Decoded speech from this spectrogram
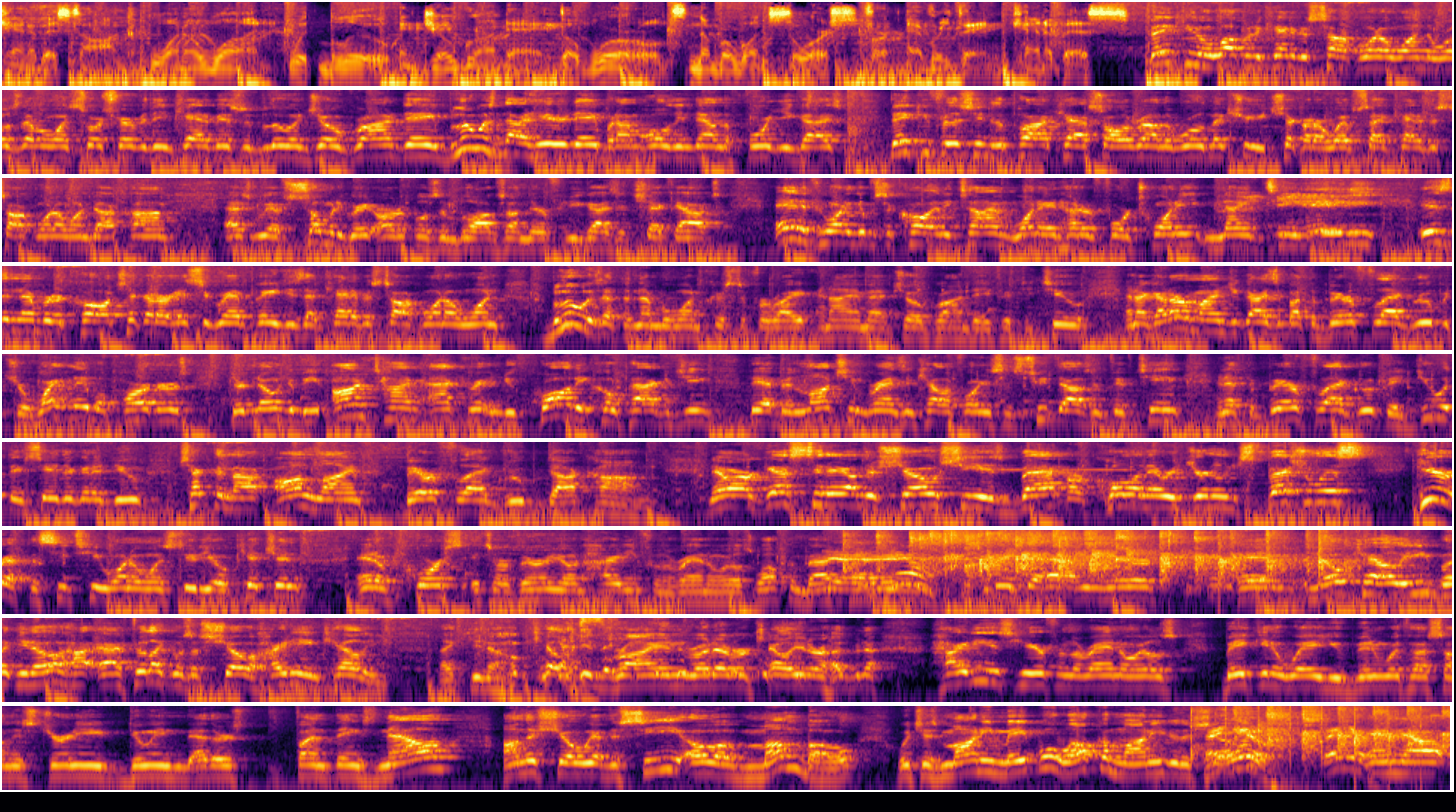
Cannabis Talk 101 with Blue and Joe Grande, the world's number one source for everything cannabis. Thank you and welcome to Cannabis Talk 101, the world's number one source for everything cannabis with Blue and Joe Grande. Blue is not here today, but I'm holding down the fort, you guys. Thank you for listening to the podcast all around the world. Make sure you check out our website, cannabistalk101.com, as we have so many great articles and blogs on there for you guys to check out. And if you want to give us a call anytime, 1 800 420 1980 is the number to call. Check out our Instagram pages at Cannabis Talk 101. Blue is at the number one, Christopher Wright, and I am at Joe Grande 52. And I got to remind you guys about the Bear Flag Group. It's your white label partners. They're known to be on time, accurate, and do quality co packaging. They have been launching brands in California since 2015. And at the Bear Flag Group, they do what they say they're going to do. Check them out online, bearflaggroup.com. Now, our guest today on the show, she is back, our culinary journalist specialist here at the CT 101 Studio Kitchen. And of course, it's our very own Heidi from LorAnn Oils. Welcome back, Heidi. It's great to have you here. And no Kellie, but you know, I I feel like it was a show, Heidi and Kellie. Like, you know, Kelly and Ryan, whatever, Kelly and her husband. Heidi is here from LorAnn Oils, baking away. You've been with us on this journey, doing other fun things. Now, on the show, we have the CEO of Mumbo, which is Monty Maple. Welcome, Monty, to the show. Thank you. Thank you. And now,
